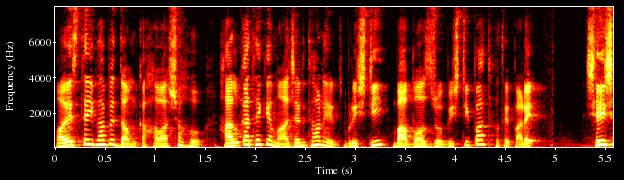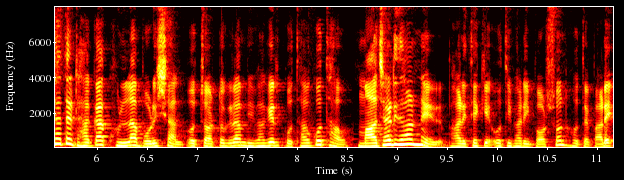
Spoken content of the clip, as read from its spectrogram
অস্থায়ীভাবে দমকা হাওয়া সহ হালকা থেকে মাঝারি ধরনের বৃষ্টি বা বজ্র বৃষ্টিপাত হতে পারে। সেই সাথে ঢাকা, খুলনা, বরিশাল ও চট্টগ্রাম বিভাগের কোথাও কোথাও মাঝারি ধরনের ভারী থেকে অতি ভারী বর্ষণ হতে পারে।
